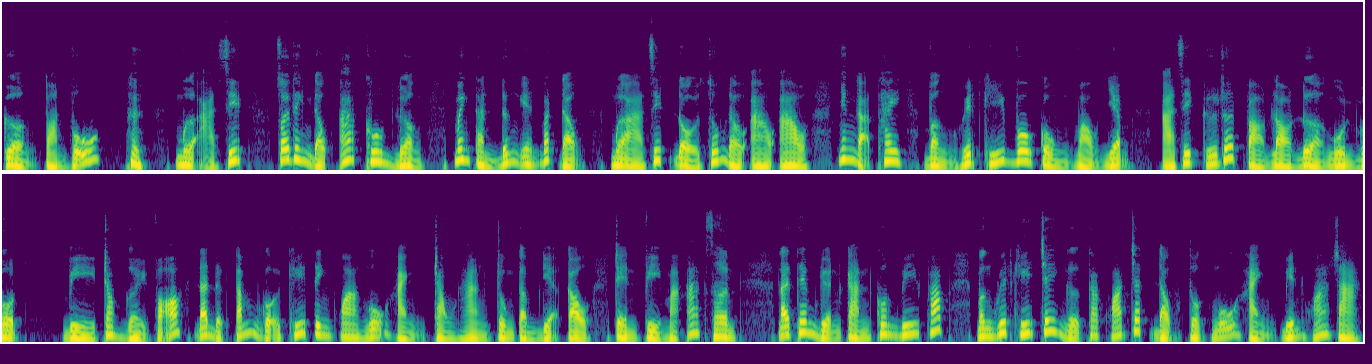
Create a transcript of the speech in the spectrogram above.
Cường toàn vũ, mưa axit, sói tinh độc ác khôn lường, Minh Thần đứng yên bất động, mưa axit đổ xuống đầu ào ào, nhưng đã thay vầng huyết khí vô cùng màu nhiệm, axit cứ rớt vào lò lửa ngùn ngụt vì trong người võ đã được tắm gội khí tinh hoa ngũ hành trong hàng trung tâm địa cầu trên phì mã ác sơn, lại thêm luyện càn côn bí pháp bằng huyết khí chế ngự các hóa chất độc thuộc ngũ hành biến hóa ra.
